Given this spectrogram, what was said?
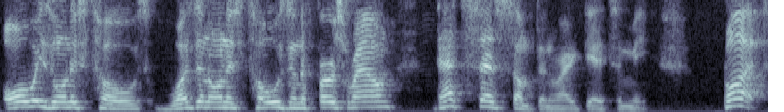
always on his toes, wasn't on his toes in the first round. That says something right there to me. But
